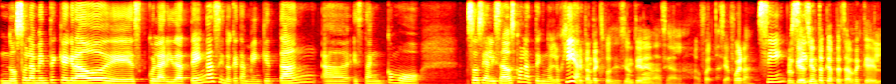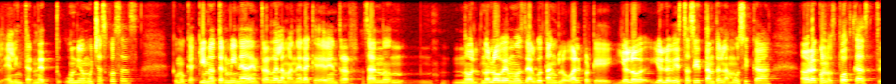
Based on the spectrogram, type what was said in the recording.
no solamente qué grado de escolaridad tengan, sino que también qué tan ah, están como socializados con la tecnología. ¿Qué tanta exposición tienen hacia, afuera, hacia afuera? Sí, Porque sí. yo siento que a pesar de que el, el internet unió muchas cosas, como que aquí no termina de entrar de la manera que debe entrar. O sea, no, no, no lo vemos de algo tan global, porque yo lo, yo lo he visto así tanto en la música, ahora con los podcasts,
